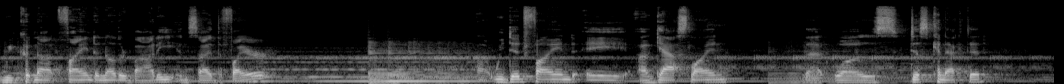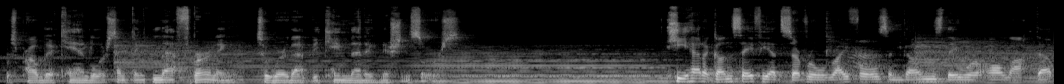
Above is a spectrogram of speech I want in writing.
We could not find another body inside the fire. Uh, we did find a, a gas line that was disconnected. There was probably a candle or something left burning to where that became that ignition source. He had a gun safe. He had several rifles and guns. They were all locked up.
